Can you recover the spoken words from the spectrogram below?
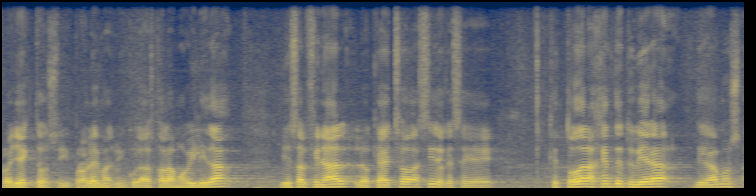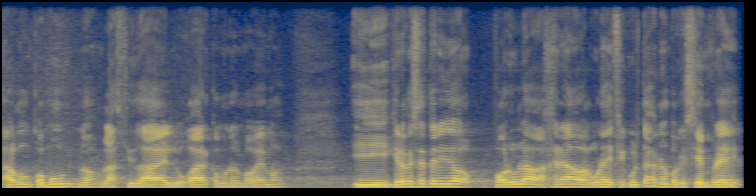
proyectos y problemas vinculados con la movilidad y eso al final lo que ha hecho ha sido que, que toda la gente tuviera digamos, algo en común, ¿no? la ciudad, el lugar, cómo nos movemos y creo que se ha tenido, por un lado, ha generado alguna dificultad, ¿no? porque siempre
